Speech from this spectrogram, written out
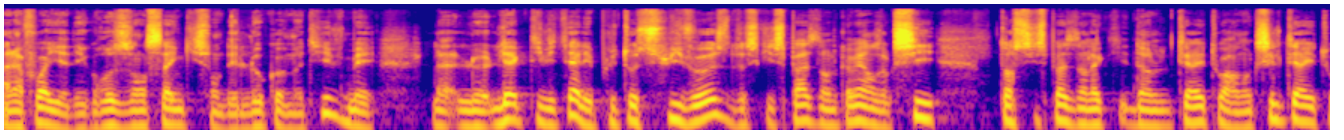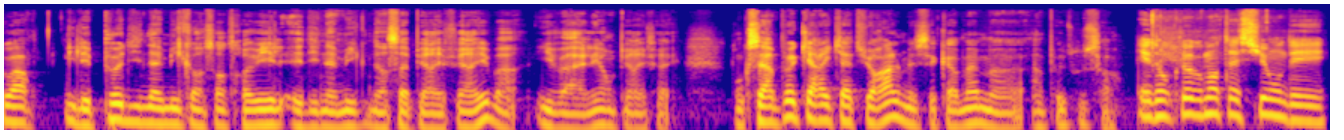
à la fois il y a des grosses enseignes qui sont des locomotives, mais l'activité elle est plutôt suiveuse de ce qui se passe dans le commerce. Donc si dans ce qui se passe dans, dans le territoire, donc si le territoire il est peu dynamique en centre-ville et dynamique dans sa périphérie, bah, il va aller en périphérie. Donc c'est un peu caricatural, mais c'est quand même euh, un peu tout ça. Et donc l'augmentation des,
